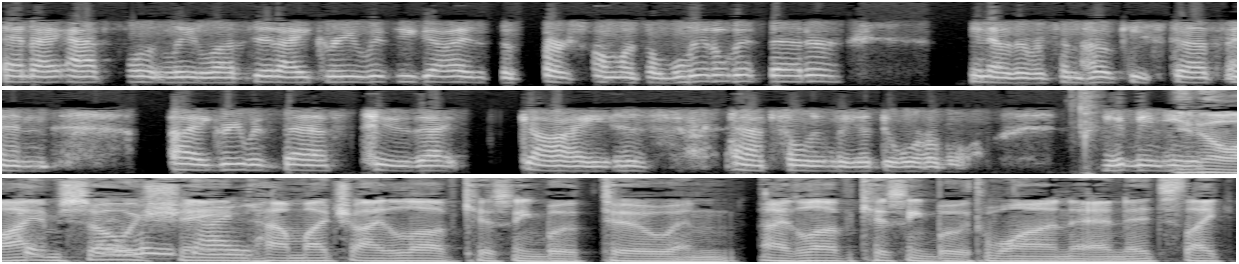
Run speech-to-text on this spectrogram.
and I absolutely loved it. I agree with you guys. The first one was a little bit better. You know, there was some hokey stuff, and I agree with Beth, too. That guy is absolutely adorable. I mean, You know, I am so ashamed how much I love Kissing Booth 2 and I love Kissing Booth 1 and it's like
